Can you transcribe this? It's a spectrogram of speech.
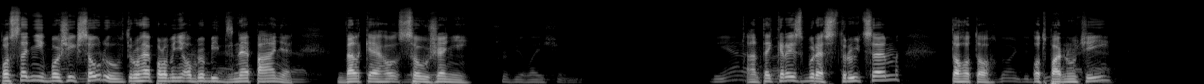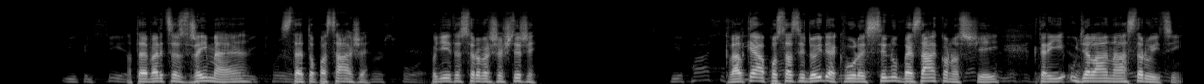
posledních božích soudů v druhé polovině období dne páně, velkého soužení. Antikrist bude strujcem tohoto odpadnutí a to je velice zřejmé z této pasáže. Podívejte se do verše 4. K velké apostazi dojde kvůli synu bezákonnosti, který udělá následující.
